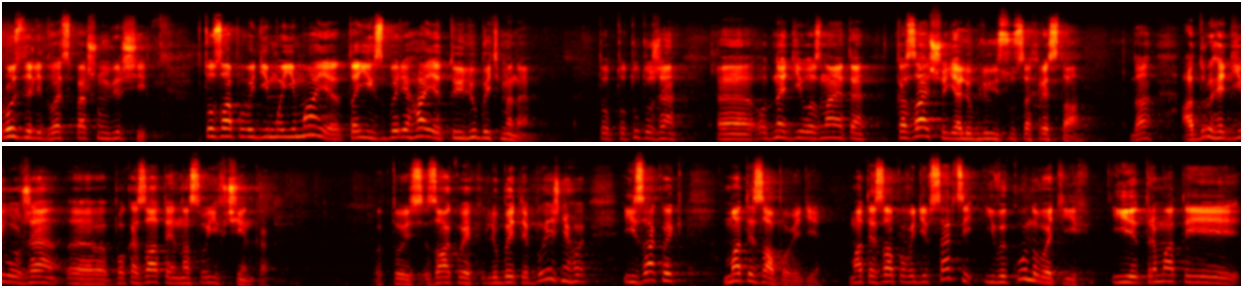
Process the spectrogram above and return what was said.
розділі, 21 вірші: хто заповіді мої має та їх зберігає, той любить мене. Тобто тут уже е, одне діло, знаєте, казати, що я люблю Ісуса Христа, да? а друге діло вже е, показати на своїх вчинках. Тобто заклик любити ближнього і заклик мати заповіді. Мати заповіді в серці і виконувати їх, і тримати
